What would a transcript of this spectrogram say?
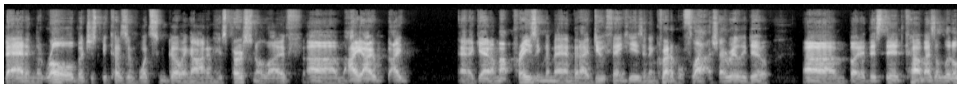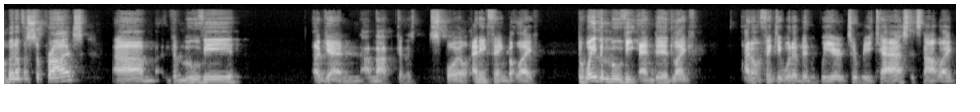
bad in the role, but just because of what's going on in his personal life. Um, I, I, I, and again, I'm not praising the man, but I do think he's an incredible Flash. I really do. Um, but this did come as a little bit of a surprise. Um, the movie, again, I'm not going to spoil anything, but like the way the movie ended, like I don't think it would have been weird to recast. It's not like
